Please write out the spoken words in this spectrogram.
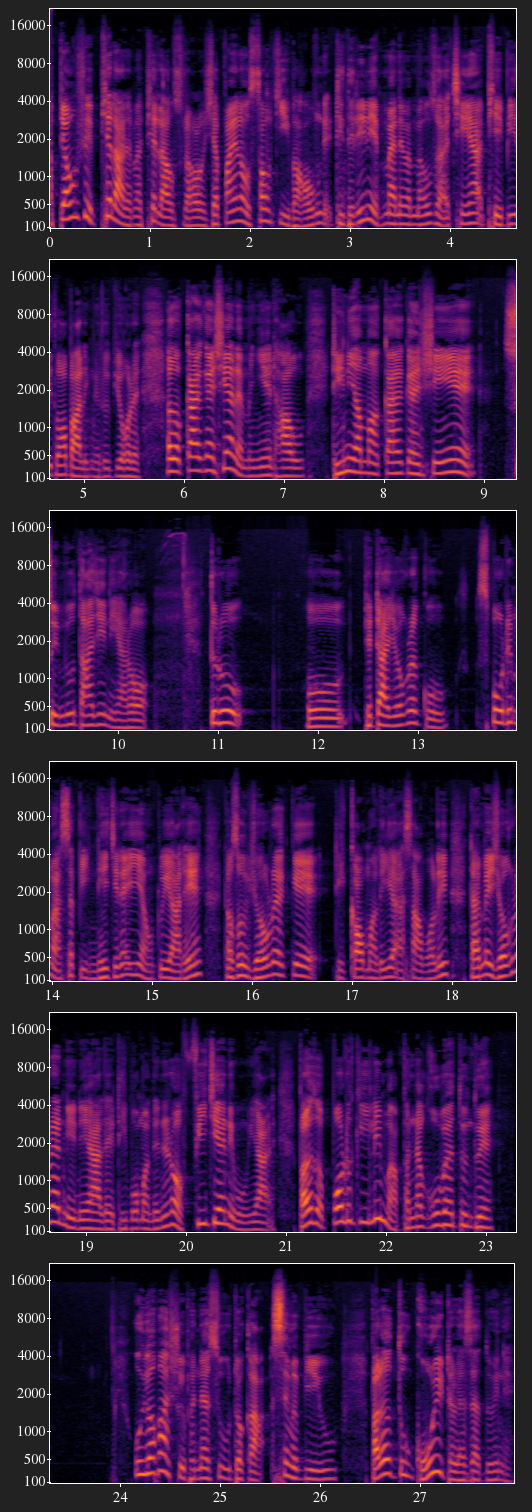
အပြောင်းရွှေ့ဖြစ်လာတယ်မဖြစ်လာဘူးဆိုတော့ရပ်ပိုင်းလောက်စောင့်ကြည့်ပါဦးတဲ့ဒီသတင်းတွေမှန်တယ်မမှန်ဘူးဆိုတာအချိန်ကအဖြေပေးသွားပါလိမ့်မယ်လို့ပြောတယ်အဲ့တော့ကာယကံရှင်ကလည်းမငင်းထားဘူးဒီနေရာမှာကာယကံရှင်ရဲ့ဆွေမျိုးသားချင်းတွေကတော့သူတို့ဟိုဗီတာယောဂရက်ကိုစပိုတင်းမှာဆက်ပြီးနေကျင်တဲ့အရာအောင်တွေ့ရတယ်။နောက်ဆုံးယောဂရက်ကဒီကောင်မလေးကအစားပေါ့လေ။ဒါပေမဲ့ယောဂရက်အနေနဲ့ကလည်းဒီပေါ်မှာနည်းနည်းတော့ဖီကျဲနေပုံရတယ်။ဘာလို့လဲဆိုတော့ပေါ်တူဂီလိမှာဘဏ္ဍကိုပဲတွင်တွင် ဥရောပရွှေဖက်နှက်စုအတွက်ကအဆင်မပြေဘူး။ဘာလို့သူဂိုးတွေဒလဆက်သွင်းတယ်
